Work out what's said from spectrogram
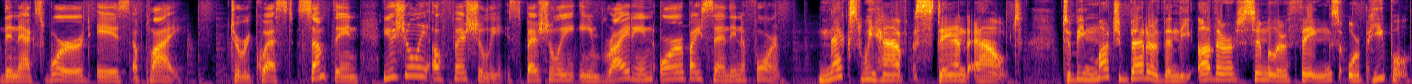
The next word is apply, to request something, usually officially, especially in writing or by sending a form. Next, we have stand out, to be much better than the other similar things or people.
